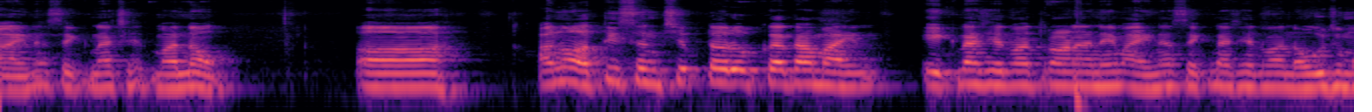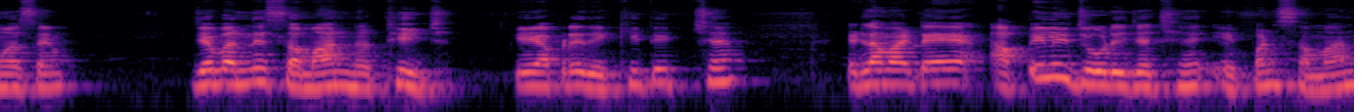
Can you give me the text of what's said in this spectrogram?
માઇનસ એકના છેદમાં નવ. આનું અતિ સંક્ષિપ્ત રૂપ કરતાં માઇન, એકના છેદમાં ત્રણ અને માઇનસ એકના છેદમાં નવ જ મળશે. જે બંને સમાન નથી જ, એ આપણે દેખીતી જ છે. એટલા માટે આપેલી જોડી જે છે, એ પણ સમાન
